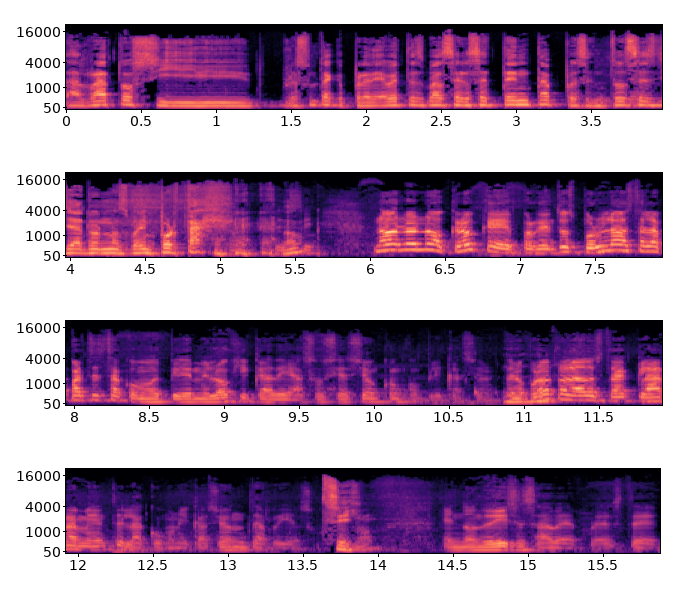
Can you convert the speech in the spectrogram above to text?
al rato si resulta que prediabetes va a ser 70, pues entonces ya no nos va a importar. ¿no? no, no, no, creo que, porque entonces por un lado está la parte esta como epidemiológica de asociación con complicaciones, pero por otro lado está claramente la comunicación de riesgo. Sí. En donde dices, a ver, este,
